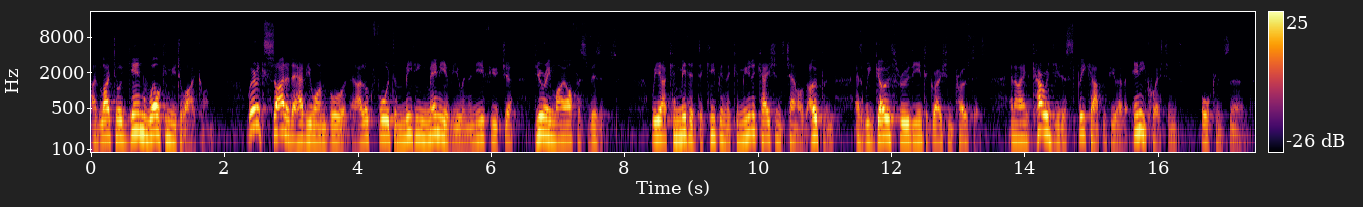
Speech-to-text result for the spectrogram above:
I'd like to again welcome you to ICON. We're excited to have you on board, and I look forward to meeting many of you in the near future during my office visits. We are committed to keeping the communications channels open as we go through the integration process, and I encourage you to speak up if you have any questions or concerns.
